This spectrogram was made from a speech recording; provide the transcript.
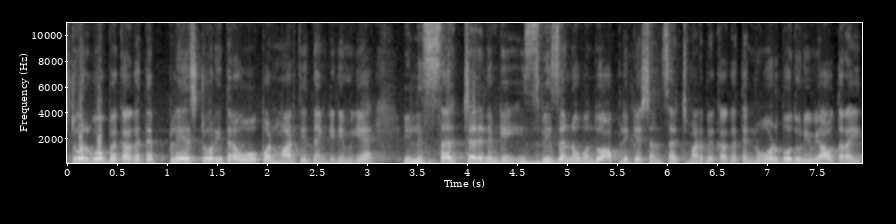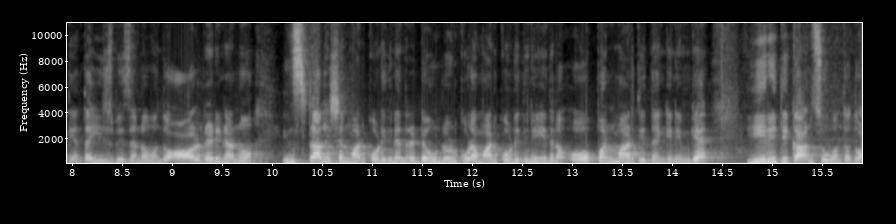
ಸ್ಟೋರ್ಗೆ ಹೋಗ್ಬೇಕಾಗತ್ತೆ. ಪ್ಲೇ ಸ್ಟೋರ್ ಈ ಥರ ಓಪನ್ ಮಾಡ್ತಿದ್ದಂಗೆ ನಿಮಗೆ. ಇಲ್ಲಿ ಸರ್ಚ್ ಅಲ್ಲಿ ನಿಮಗೆ ಇಸ್ಬೀಸ್ ಅನ್ನೋ ಒಂದು ಅಪ್ಲಿಕೇಶನ್ ಸರ್ಚ್ ಮಾಡಬೇಕಾಗತ್ತೆ. ನೋಡ್ಬೋದು ನೀವು ಯಾವ ತರ ಇದೆ ಅಂತ. ಇಸ್ಬೀಸ್ ಅನ್ನೋ ಒಂದು ಆಲ್ರೆಡಿ ನಾನು ಇನ್ಸ್ಟಾಲೇಷನ್ ಮಾಡ್ಕೊಂಡಿದ್ದೀನಿ, ಅಂದರೆ ಡೌನ್ಲೋಡ್ ಕೂಡ ಮಾಡ್ಕೊಂಡಿದ್ದೀನಿ. ಇದನ್ನು ಓಪನ್ ಮಾಡ್ತಿದ್ದಂಗೆ ನಿಮಗೆ ಈ ರೀತಿ ಕಾಣಿಸುವಂಥದ್ದು.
